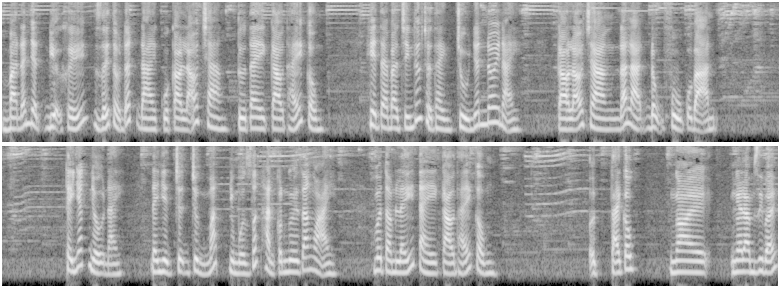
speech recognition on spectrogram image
bạn đã nhận địa khế giấy tờ đất đai của Cao Lão Tràng từ tay Cao Thái Công. Hiện tại bạn chính thức trở thành chủ nhân nơi này. Cao Lão Tràng đã là động phủ của bạn. Thấy nhắc nhở này, đại nhiệt trợn trừng mắt như muốn rớt hẳn con người ra ngoài. Vừa tầm lấy tay Cao Thái Công. Ờ, Thái Công, ngài, ngài làm gì vậy?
